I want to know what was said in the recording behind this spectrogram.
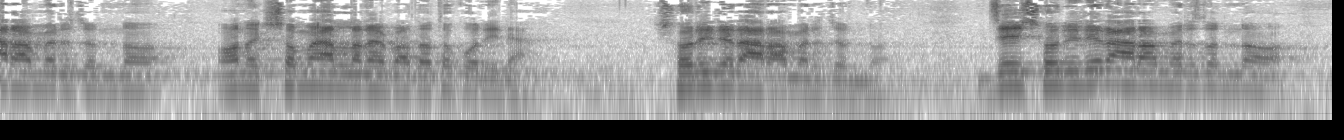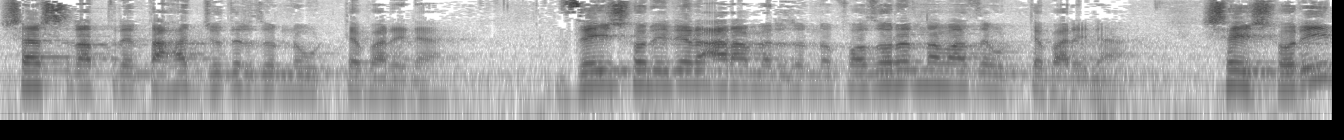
আরামের জন্য, অনেক সময় আল্লাহর আবাদত করি না, শরীরের আরামের জন্য। যে শরীরের আরামের জন্য শেষ রাত্রে তাহাজুদের জন্য উঠতে পারি না, যেই শরীরের আরামের জন্য ফজরের নামাজে উঠতে পারি না, সেই শরীর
